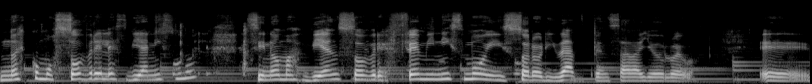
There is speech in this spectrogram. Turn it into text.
no es como sobre lesbianismo, sino más bien sobre feminismo y sororidad, pensaba yo luego. Eh,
